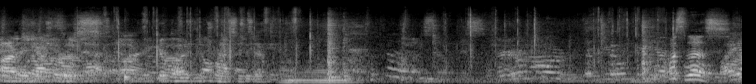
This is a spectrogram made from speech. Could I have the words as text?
I will go first. Alright, good luck. What's this? Sorry.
